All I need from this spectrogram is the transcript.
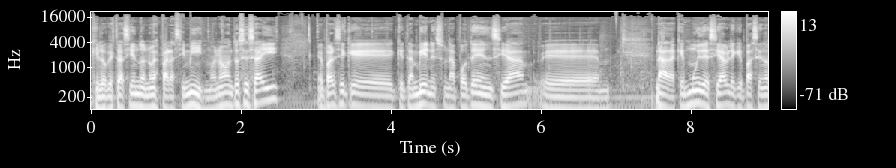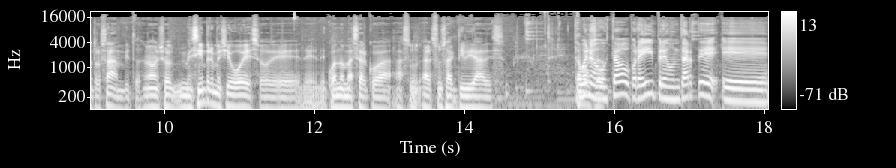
que lo que está haciendo no es para sí mismo, ¿no? Entonces ahí me parece que, que también es una potencia, eh, nada, que es muy deseable que pase en otros ámbitos, ¿no? Yo me, siempre me llevo eso de, de- de cuando me acerco a sus actividades. Estamos bueno, a- Gustavo, por ahí preguntarte eh,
